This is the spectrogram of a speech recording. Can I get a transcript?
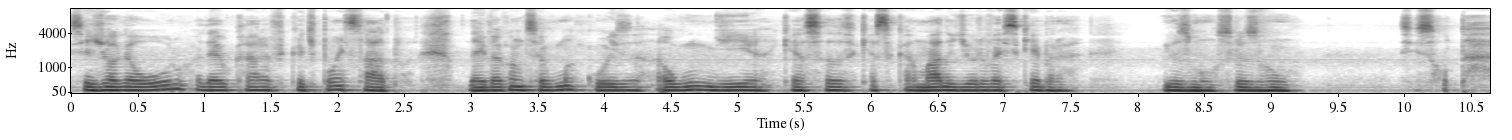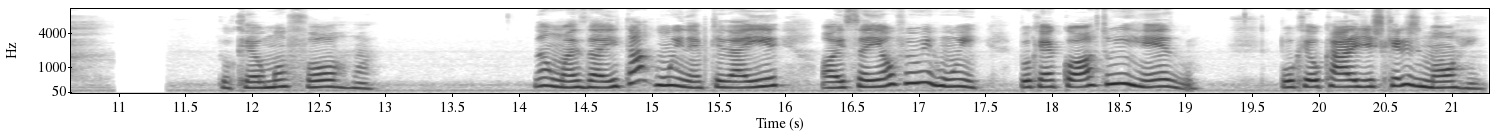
Você joga ouro, daí o cara fica tipo uma estátua. Daí vai acontecer alguma coisa, algum dia, que essa, que essa camada de ouro vai se quebrar. E os monstros vão se soltar. Porque é uma forma. Não, mas daí tá ruim, né? Porque daí, ó, isso aí é um filme ruim. Porque corta o enredo. Porque o cara diz que eles morrem.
